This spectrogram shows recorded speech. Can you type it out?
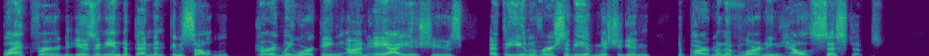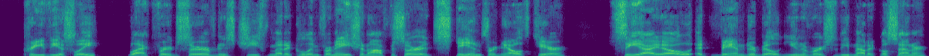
Blackford is an independent consultant currently working on AI issues at the University of Michigan Department of Learning Health Systems. Previously, Blackford served as Chief Medical Information Officer at Stanford Healthcare, CIO at Vanderbilt University Medical Center,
